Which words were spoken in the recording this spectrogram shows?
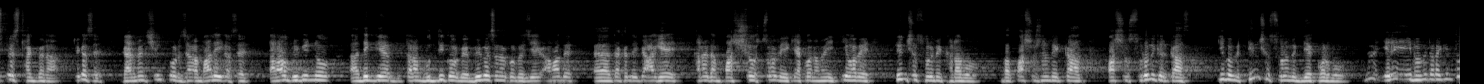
স্পেস থাকবে না ঠিক আছে? গার্মেন্ট শিল্পর যারা মালিক আছে তারাও বিভিন্ন দিক দিয়ে তারা বুদ্ধি করবে বিবেচনা করবে যে আমাদের দেখা যায় আগে খাটাতাম পাঁচশো শ্রমিক এখন আমি কীভাবে তিনশো শ্রমিক খাটাবো বা পাঁচশো শ্রমিক কাজ পাঁচশো শ্রমিকের কাজ কীভাবে তিনশো শ্রমিক দিয়ে করব? হ্যাঁ, এইভাবে তারা কিন্তু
